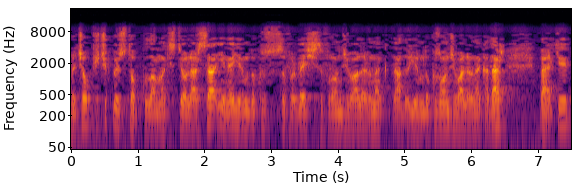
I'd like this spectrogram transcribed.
ve çok küçük bir stop kullanmak istiyorlarsa yine 29.05-010 civarlarına daha da 29.10 civarlarına kadar belki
